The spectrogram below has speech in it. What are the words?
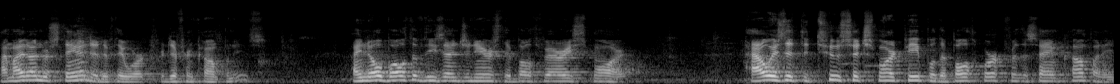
I might understand it if they work for different companies. I know both of these engineers, they're both very smart. How is it that two such smart people that both work for the same company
